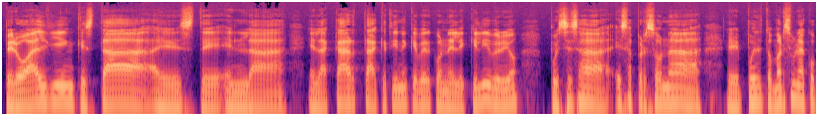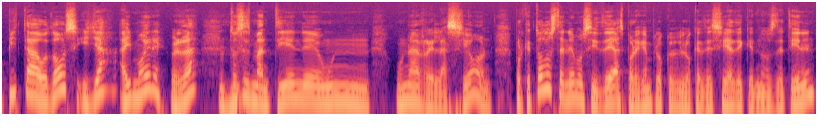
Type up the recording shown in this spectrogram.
Pero alguien que está este, en, la, en la carta que tiene que ver con el equilibrio, pues esa, esa persona eh, puede tomarse una copita o dos y ya, ahí muere, ¿verdad? Entonces mantiene un, una relación, porque todos tenemos ideas, por ejemplo, lo que decía de que nos detienen,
